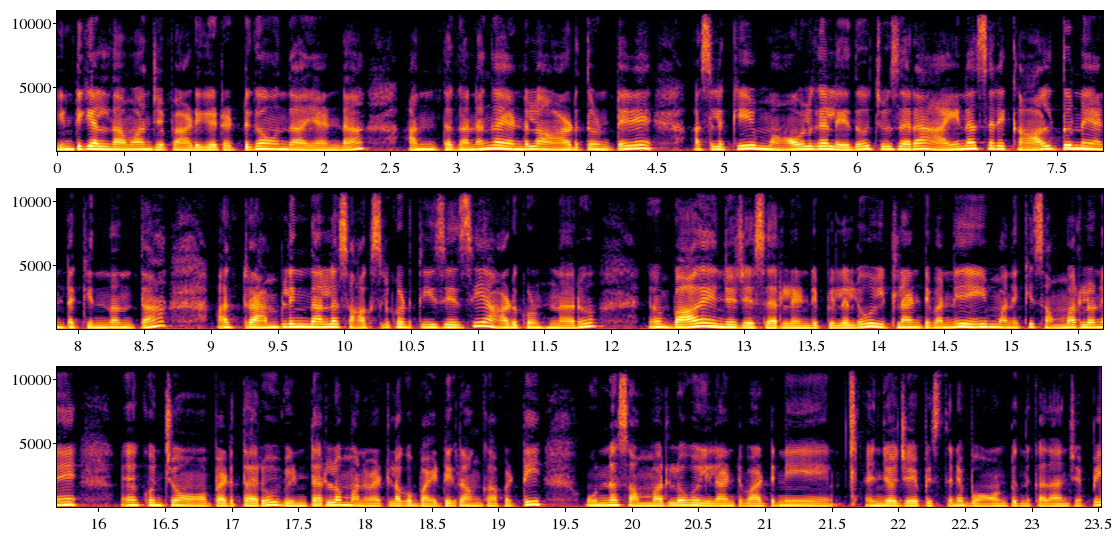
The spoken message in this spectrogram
ఇంటికి వెళ్దామా అని చెప్పి అడిగేటట్టుగా ఉంది ఆ ఎండ. అంత ఘనంగా ఎండలో ఆడుతుంటే అసలుకి మామూలుగా లేదు. చూసారా? అయినా సరే కాలుతున్నాయి అంట కిందంతా ఆ ట్రాంప్లింగ్ దానిలో సాక్స్లు కూడా తీసేసి ఆడుకుంటున్నారు. బాగా ఎంజాయ్ చేశారు. చేశారులేండి పిల్లలు. ఇట్లాంటివన్నీ మనకి సమ్మర్లోనే కొంచెం పెడతారు. వింటర్లో మనం ఎట్లాగో బయటికి రాం కాబట్టి ఉన్న సమ్మర్లో ఇలాంటి వాటిని ఎంజాయ్ చేపిస్తేనే బాగుంటుంది కదా అని చెప్పి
